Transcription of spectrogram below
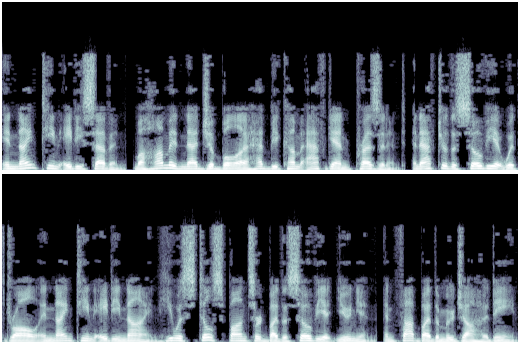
in 1987, Mohammad Najibullah had become Afghan president, and after the Soviet withdrawal in 1989 he was still sponsored by the Soviet Union, and fought by the Mujahideen.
